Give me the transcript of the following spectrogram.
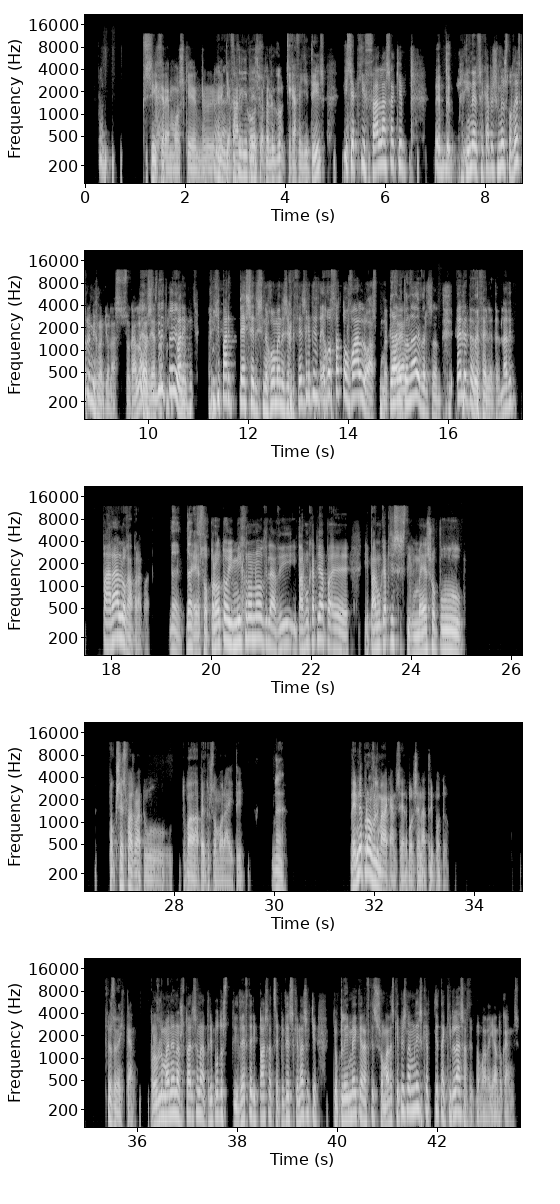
ψύχρεμος και ναι, ναι, κεφαλικός και, και καθηγητής είχε πιει θάλασσα και ε, ε, είναι σε κάποιο σημείο στο δεύτερο ημίχρονο κιόλας. Στο καλό ε, διάστημα. Που, πάρει, έχει πάρει τέσσερις συνεχόμενες επιθέσεις, γιατί εγώ θα το βάλω, ας πούμε. Κάνει τον Άιβερσον. Θέλετε, δεν θέλετε. Δηλαδή, παράλογα πράγματα. Ναι, ε, στο πρώτο ημίχρονο δηλαδή υπάρχουν, κάποια, ε, υπάρχουν κάποιες στιγμές όπου το ξέσπασμα του, του Παπαπέτρου στο Μωράιτη ναι. δεν είναι πρόβλημα να κάνεις airball σε ένα τρίποντο. Ποιος δεν έχει κάνει. Πρόβλημα είναι να σου τάρει ένα τρίποντο στη δεύτερη πάσα της επίθεσης και να είσαι και, και ο playmaker αυτής της ομάδας και επίσης να μην έχεις και, και, τα κιλά σε αυτή την ομάδα για να το κάνεις.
